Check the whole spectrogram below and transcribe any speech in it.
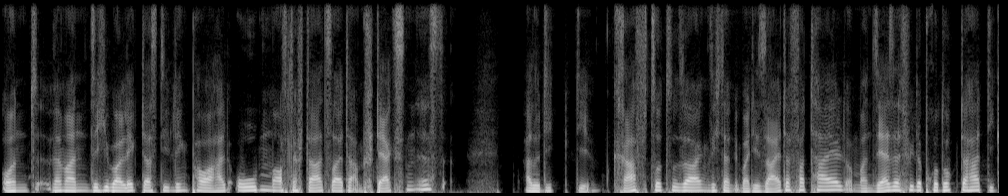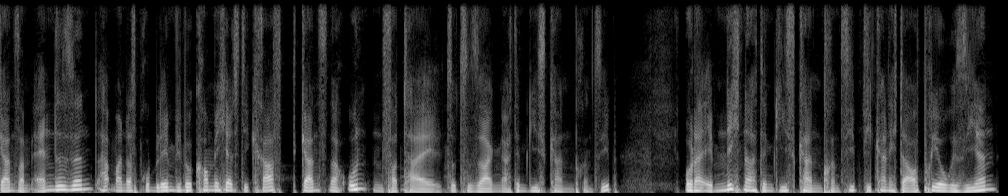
Und wenn man sich überlegt, dass die Link Power halt oben auf der Startseite am stärksten ist, also die, die Kraft sozusagen sich dann über die Seite verteilt und man sehr, sehr viele Produkte hat, die ganz am Ende sind, hat man das Problem, wie bekomme ich jetzt die Kraft ganz nach unten verteilt, sozusagen nach dem Gießkannenprinzip oder eben nicht nach dem Gießkannenprinzip. Wie kann ich da auch priorisieren?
